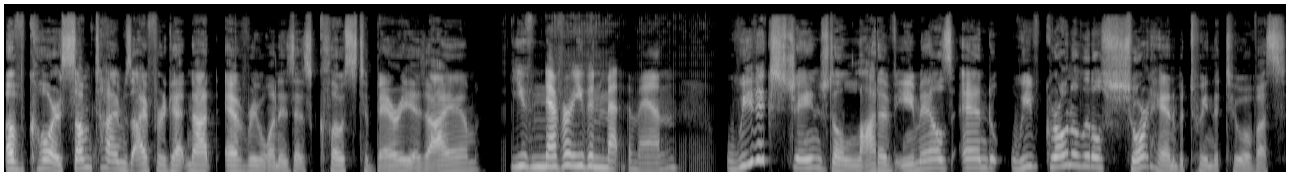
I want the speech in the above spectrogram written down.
of course, sometimes I forget not everyone is as close to Barry as I am. You've never even met the man. We've exchanged a lot of emails, and we've grown a little shorthand between the two of us.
